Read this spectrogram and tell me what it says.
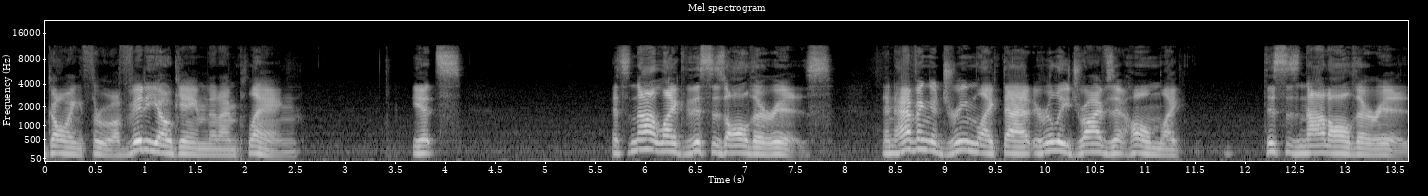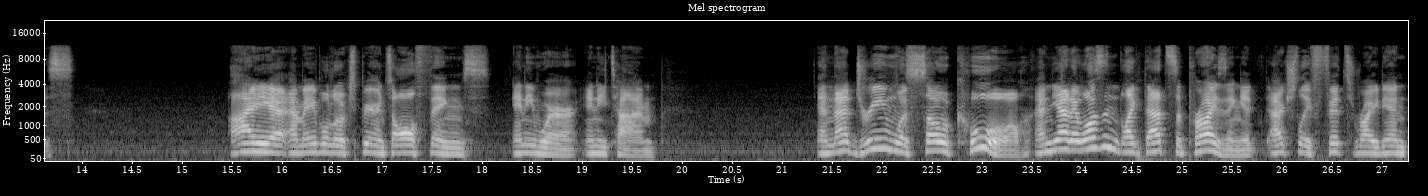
going through, a video game that I'm playing. It's it's not like this is all there is. And having a dream like that, it really drives it home like this is not all there is. I uh, am able to experience all things anywhere, anytime. And that dream was so cool. And yet it wasn't like that surprising. It actually fits right in.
